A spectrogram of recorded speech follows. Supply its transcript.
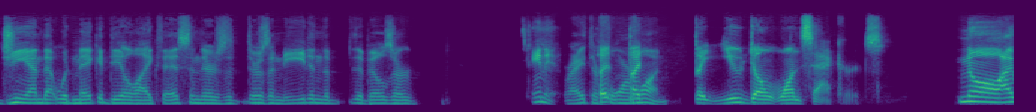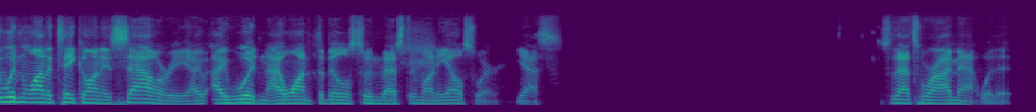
GM that would make a deal like this, and there's a, there's a need, and the, the Bills are in it, right? They're But- four but- and one. But you don't want Zach Ertz. No, I wouldn't want to take on his salary. I, I wouldn't. I want the Bills to invest their money elsewhere. Yes. So that's where I'm at with it.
